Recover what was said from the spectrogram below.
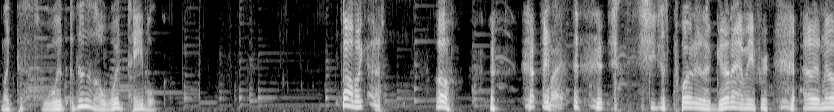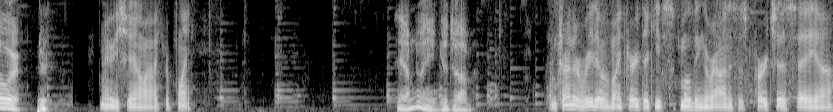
Like this is wood. This is a wood table. Oh my god! Oh, What? she just pointed a gun at me for out of nowhere. Maybe she didn't like your plane. Hey, I'm doing a good job. I'm trying to read it, but my character keeps moving around. It says purchase a. Uh,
